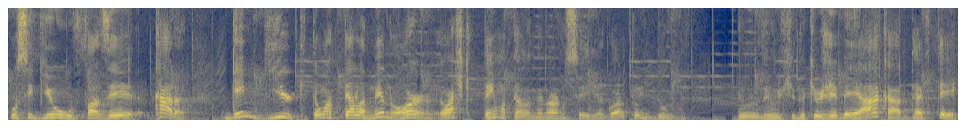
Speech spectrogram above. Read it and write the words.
conseguiu fazer, cara, o Game Gear que tem uma tela menor, eu acho que tem uma tela menor, não sei, agora eu tô em dúvida. Do, do, do que o GBA, cara, deve ter.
